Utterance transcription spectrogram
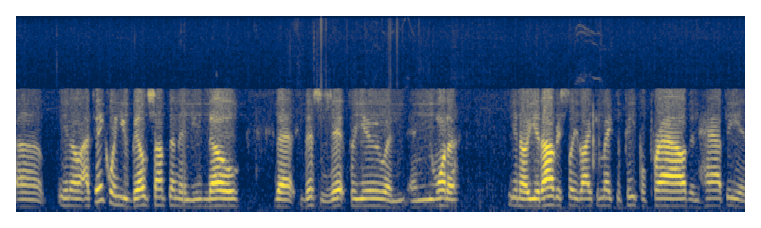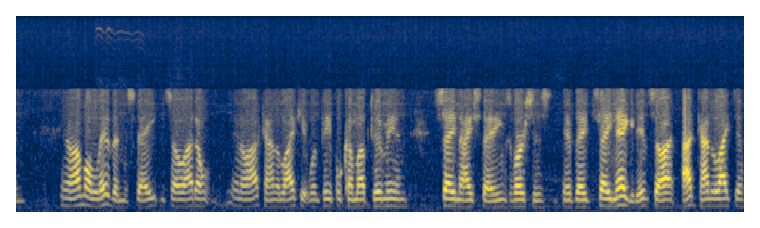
uh, you know, I think when you build something and you know that this is it for you, and and you want to, you know, you'd obviously like to make the people proud and happy and you know, I'm gonna live in the state, and so I don't, you know, I kind of like it when people come up to me and say nice things versus if they say negative. So I, I'd kind of like to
